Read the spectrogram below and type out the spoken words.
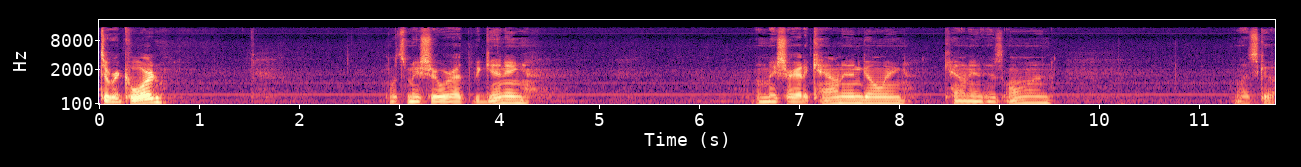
to record, let's make sure we're at the beginning. I'll make sure I got a count in going. Count in is on. Let's go.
